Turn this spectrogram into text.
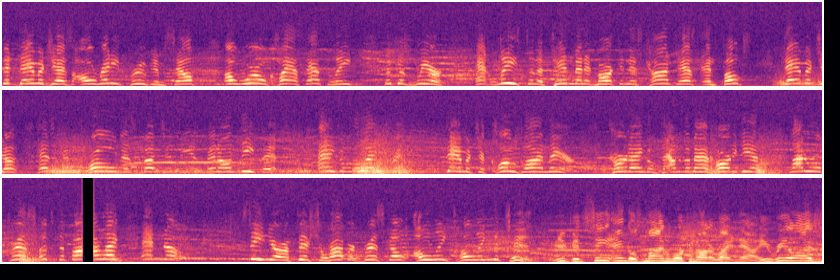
that Damaja has already proved himself a world-class athlete because we are at least to the 10-minute mark in this contest, and folks, Damaja has controlled as much as he has been on defense. Angle a leg trip. Damaja clothesline there. Kurt Angle down to the mat hard again. Lateral press, hooks the far leg, and no. Senior official Robert Briscoe only tolling the two. You can see Angle's mind working on it right now. He realizes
